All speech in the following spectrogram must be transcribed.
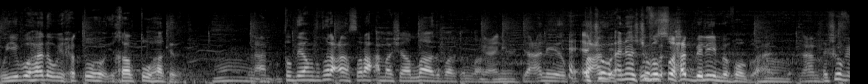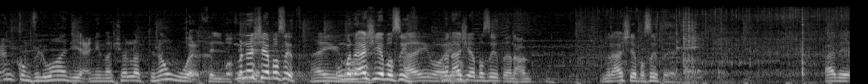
ويجيبوا هذا ويحطوه يخلطوه هكذا. آه. نعم. تطلع يوم تطلع صراحة ما شاء الله تبارك الله. يعني يعني أشوف- أنا أشوف- وفصوا حبه ليمه فوقه عاد. نعم. أشوف عندكم في الوادي يعني ما شاء الله تنوع في من أشياء بسيطة. أيوة. ومن أشياء بسيطة. أيوة، من أيوة. أشياء بسيطة نعم. من أشياء بسيطة يعني. هذه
